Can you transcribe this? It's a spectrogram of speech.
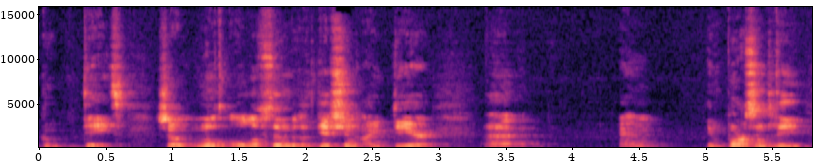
good date. So not all of them, but it gives you an idea. Uh, and importantly,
